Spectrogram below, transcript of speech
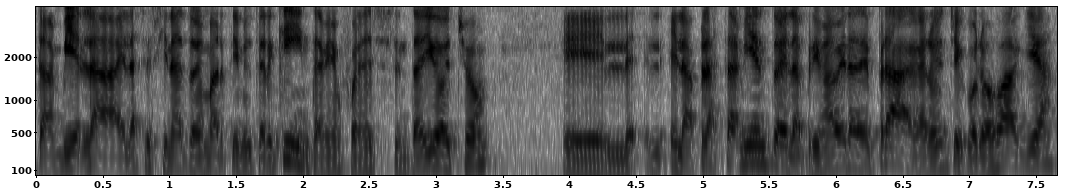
También el asesinato de Martin Luther King también fue en el 68. El, aplastamiento de la primavera de Praga en Checoslovaquia,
